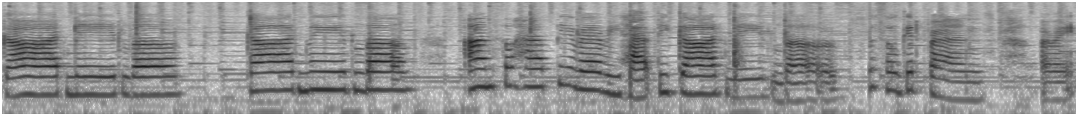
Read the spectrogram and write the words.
God made love. God made love. I'm so happy, very happy. God made love. So good, friends. All right,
